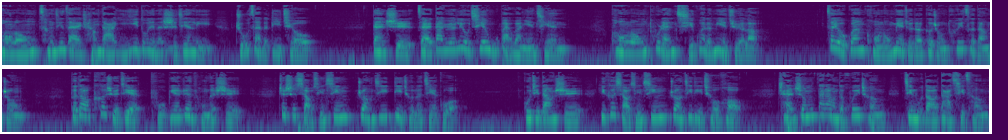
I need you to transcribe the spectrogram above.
恐龙曾经在长达一亿多年的时间里主宰了地球，但是在大约六千五百万年前，恐龙突然奇怪的灭绝了。在有关恐龙灭绝的各种推测当中，得到科学界普遍认同的是，这是小行星撞击地球的结果。估计当时一颗小行星撞击地球后，产生大量的灰尘进入到大气层，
